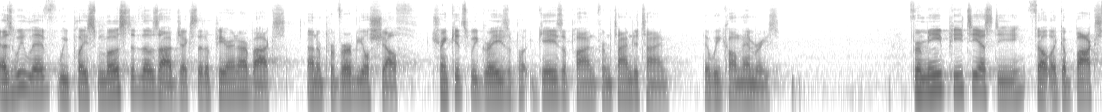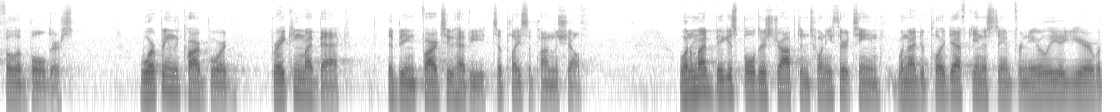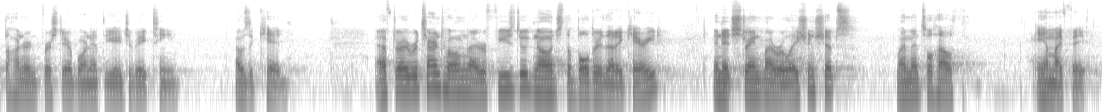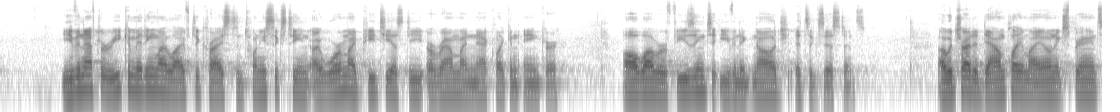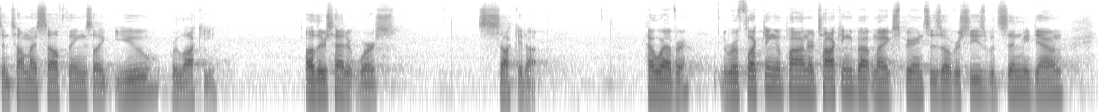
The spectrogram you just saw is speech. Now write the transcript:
As we live, we place most of those objects that appear in our box on a proverbial shelf, trinkets we gaze upon from time to time that we call memories. For me, PTSD felt like a box full of boulders, warping the cardboard, breaking my back, it being far too heavy to place upon the shelf. One of my biggest boulders dropped in 2013 when I deployed to Afghanistan for nearly a year with the 101st Airborne at the age of 18. I was a kid. After I returned home, I refused to acknowledge the boulder that I carried, and it strained my relationships, my mental health, and my faith. Even after recommitting my life to Christ in 2016, I wore my PTSD around my neck like an anchor, all while refusing to even acknowledge its existence. I would try to downplay my own experience and tell myself things like, You were lucky. Others had it worse. Suck it up. However, reflecting upon or talking about my experiences overseas would send me down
